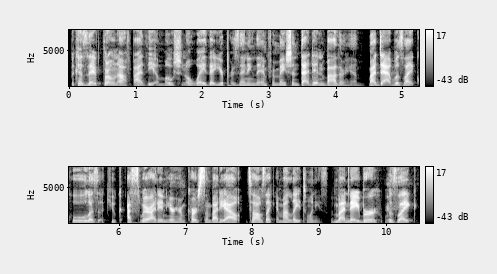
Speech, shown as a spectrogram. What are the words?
because they're thrown off by the emotional way that you're presenting the information. That didn't bother him. My dad was like cool as a cucumber. I swear I didn't hear him curse somebody out until I was like in my late twenties. My neighbor was like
